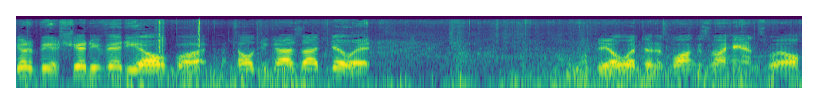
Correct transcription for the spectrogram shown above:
gonna be a shitty video, but I told you guys I'd do it. I'll deal with it as long as my hands will.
